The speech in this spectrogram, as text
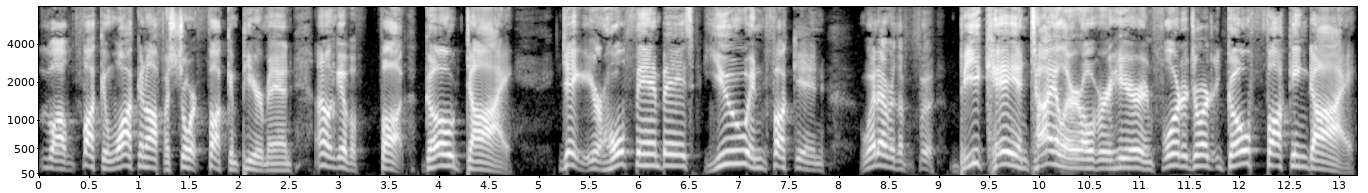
while fucking walking off a short fucking pier, man. I don't give a fuck. Go die. Take your whole fan base, you and fucking whatever the f- BK and Tyler over here in Florida Georgia, go fucking die.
